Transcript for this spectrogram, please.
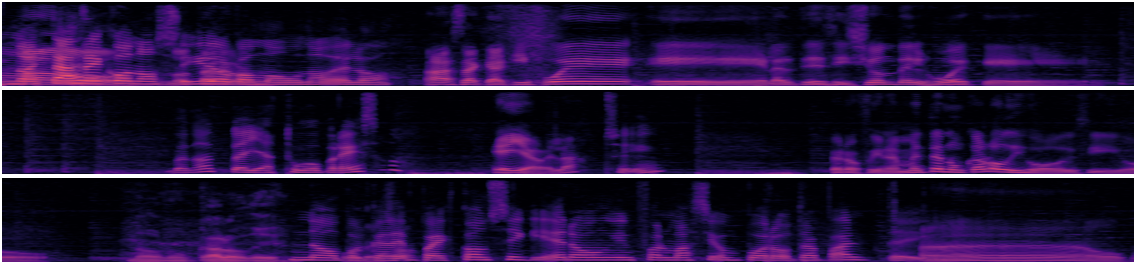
no está no reconocido está- como uno de los... Ah, o sea, que aquí fue eh, la decisión del juez que... Bueno, ella estuvo presa. Ella, ¿verdad? Sí. Pero finalmente nunca lo dijo. O- no, nunca lo dije. No, ¿Por porque después consiguieron información por otra parte. y- Ah, ok,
